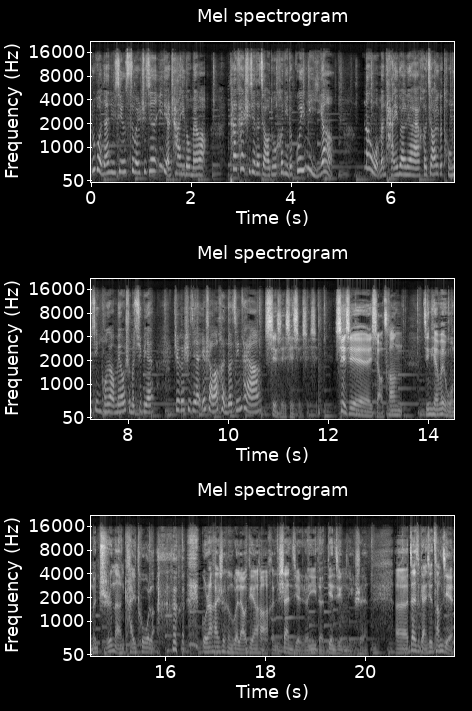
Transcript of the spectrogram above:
如果男女性思维之间一点差异都没了，他看世界的角度和你的闺蜜一样，那我们谈一段恋爱和交一个同性朋友没有什么区别，这个世界也少了很多精彩啊！谢谢谢谢谢谢谢谢小仓，今天为我们直男开脱了，果然还是很会聊天哈，很善解人意的电竞女神。呃，再次感谢苍姐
